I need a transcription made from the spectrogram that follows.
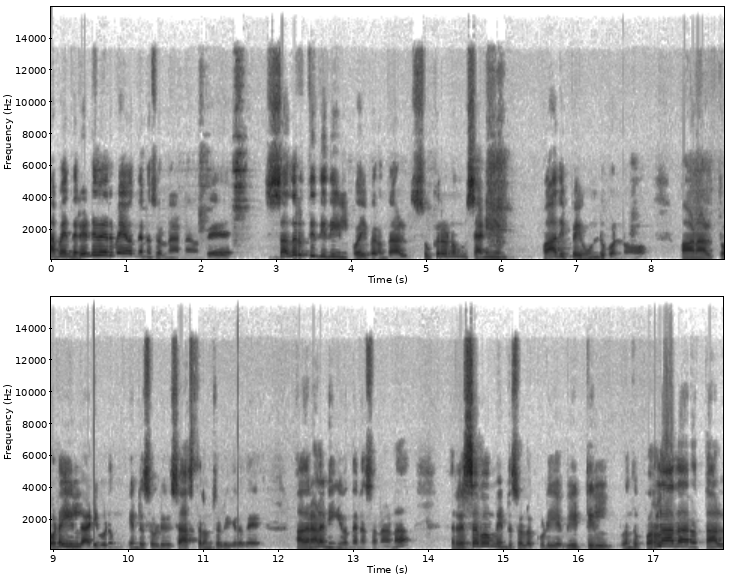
அப்ப இந்த ரெண்டு பேருமே வந்து என்ன சொல்றான்னா வந்து சதுர்த்தி திதியில் போய் பிறந்தால் சுக்கரனும் சனியும் பாதிப்பை உண்டு பண்ணும். ஆனால் தொடையில் அடிபடும் என்று சொல்லி சாஸ்திரம் சொல்லுகிறது. அதனால நீங்கள் வந்து என்ன சொன்னான்னா ரிசவம் என்று சொல்லக்கூடிய வீட்டில் வந்து பொருளாதாரத்தால்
